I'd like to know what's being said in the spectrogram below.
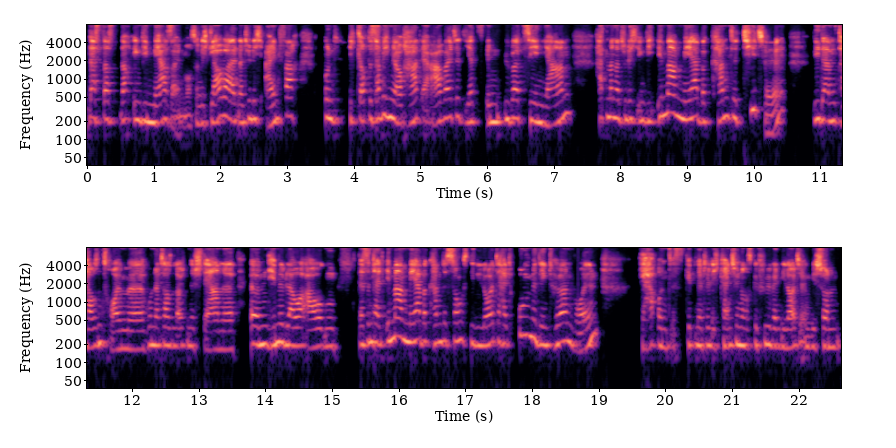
dass das noch irgendwie mehr sein muss. Und ich glaube halt natürlich einfach, und ich glaube, das habe ich mir auch hart erarbeitet, jetzt in über zehn Jahren hat man natürlich irgendwie immer mehr bekannte Titel, wie dann Tausend Träume, Hunderttausend leuchtende Sterne, ähm, Himmelblaue Augen. Das sind halt immer mehr bekannte Songs, die die Leute halt unbedingt hören wollen. Ja, und es gibt natürlich kein schöneres Gefühl, wenn die Leute irgendwie schon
